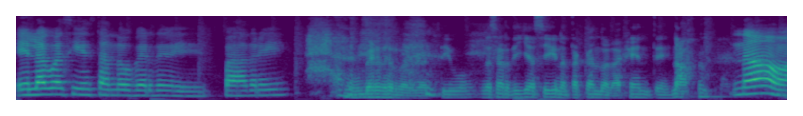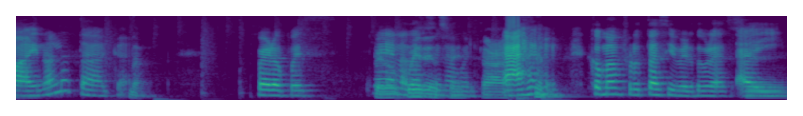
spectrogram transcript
El agua sigue estando verde padre. verde radioactivo. Las ardillas siguen atacando a la gente. No, No, ahí no la atacan. no. Pero pues, Pero vayan a darse una vuelta. Ah. Ah, Coman frutas y verduras ahí.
